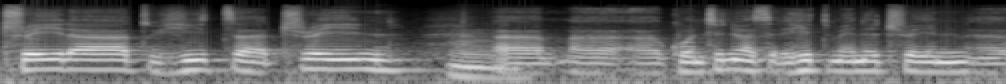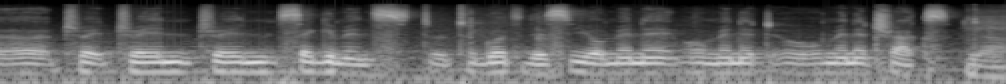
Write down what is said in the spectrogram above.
trailer, to hit a train, Mm. um, uh, uh, continuously hit many train uh, tra- train train segments to, to go to the sea or many or many or many trucks. Yeah.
